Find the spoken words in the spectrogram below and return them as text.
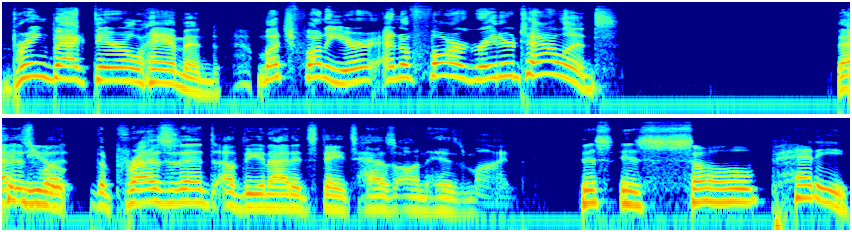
Bring back Darrell Hammond. Much funnier and a far greater talent. That Can is you- what the president of the United States has on his mind. This is so petty,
